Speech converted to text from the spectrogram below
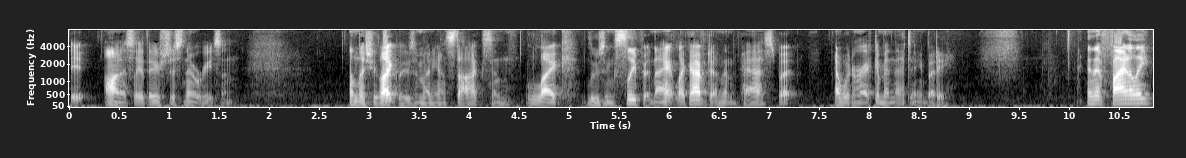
it, honestly, there's just no reason. Unless you like losing money on stocks and like losing sleep at night, like I've done in the past, but I wouldn't recommend that to anybody. And then finally,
